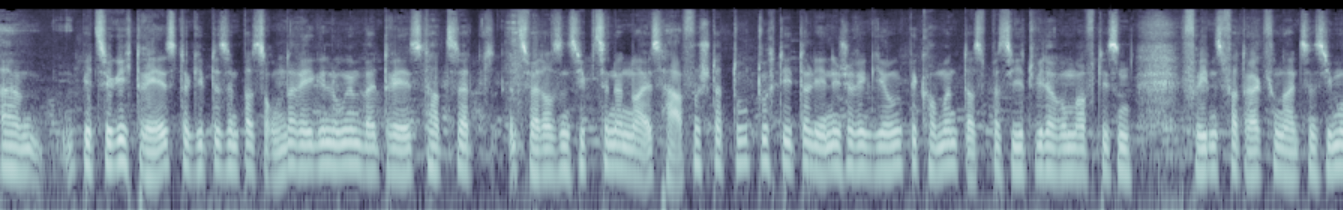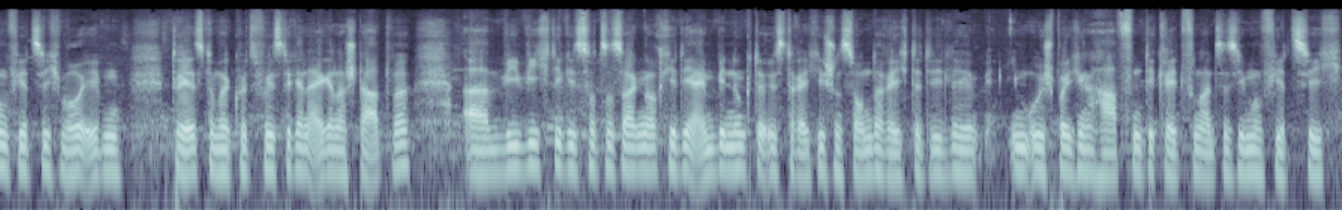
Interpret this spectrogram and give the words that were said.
Ähm, bezüglich Dresd, da gibt es ein paar Sonderregelungen, weil Dresd hat seit 2017 ein neues Hafenstatut durch die italienische Regierung bekommen. Das basiert wiederum auf diesem Friedensvertrag von 1947, wo eben Dresd einmal kurzfristig ein eigener Staat war. Äh, wie wichtig ist sozusagen auch hier die Einbindung der österreichischen Sonderrechte, die im ursprünglichen Hafendekret von 1947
